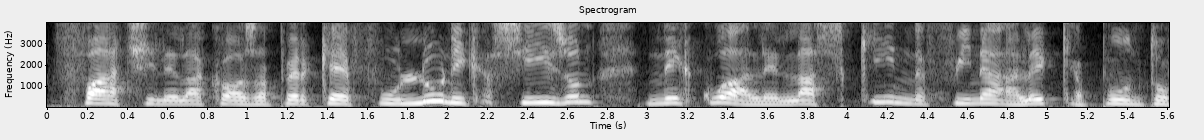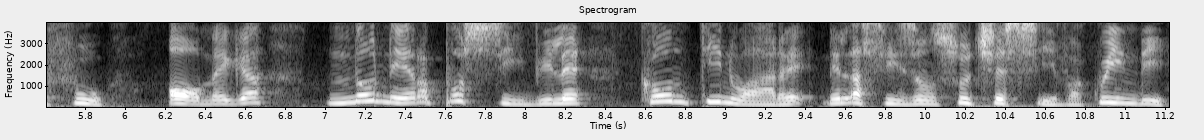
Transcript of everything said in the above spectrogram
facile la cosa perché fu l'unica season nel quale la skin finale, che appunto fu Omega, non era possibile continuare nella season successiva. Quindi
